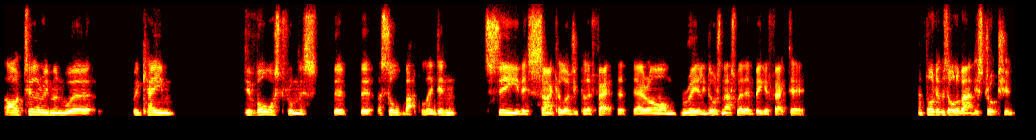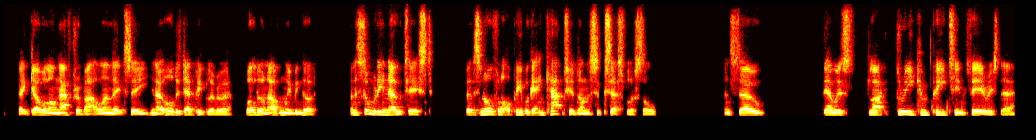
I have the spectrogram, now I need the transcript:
artillerymen were became divorced from the, the, the assault battle. They didn't see this psychological effect that their arm really does, and that's where their big effect is and thought it was all about destruction. They'd go along after a battle and they'd see, you know, oh, there's dead people everywhere. Well done, haven't we been good? And somebody noticed that there's an awful lot of people getting captured on a successful assault. And so there was like three competing theories there.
